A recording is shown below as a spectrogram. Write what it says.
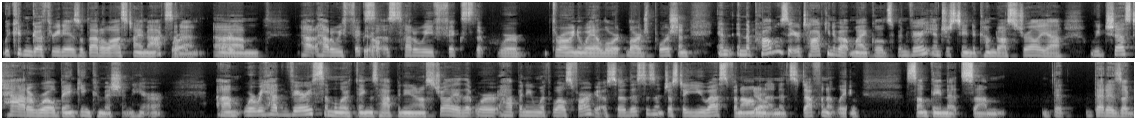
we couldn't go three days without a lost time accident. Right, right. Um, how, how do we fix yeah. this? How do we fix that we're throwing away a large portion? And, and the problems that you're talking about, Michael, it's been very interesting to come to Australia. We just had a Royal Banking Commission here um, where we had very similar things happening in Australia that were happening with Wells Fargo. So this isn't just a U.S. phenomenon; yeah. it's definitely something that's um, that that is a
